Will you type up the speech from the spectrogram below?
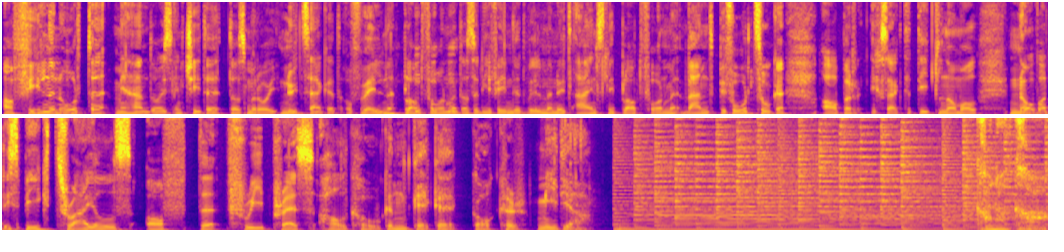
an vielen Orten. Wir haben uns entschieden, dass wir euch nicht sagen, auf welchen Plattformen dass ihr die findet, weil wir nicht einzelne Plattformen wollen bevorzugen Aber ich sage den Titel nochmal. Nobody Speak Trials of the Free Press Hulk Hogan gegen Gawker Media. Kanal K.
